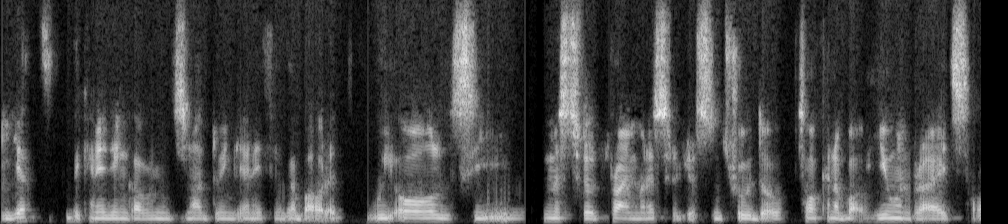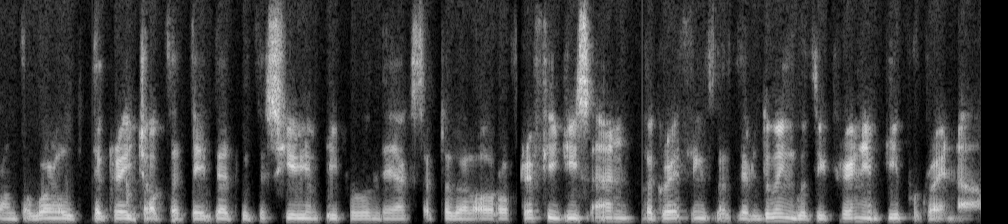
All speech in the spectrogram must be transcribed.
Yet the Canadian government is not doing anything about it. We all see Mr. Prime Minister Justin Trudeau talking about human rights around the world, the great job that they did with the Syrian people and they accepted a lot of refugees, and the great things that they're doing with the Ukrainian people right now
